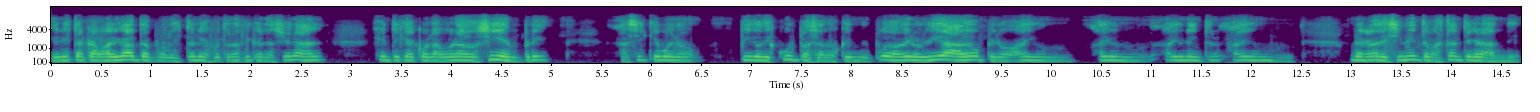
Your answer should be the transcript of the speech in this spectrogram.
en esta cabalgata por la historia fotográfica nacional, gente que ha colaborado siempre, Así que bueno, pido disculpas a los que me puedo haber olvidado, pero hay un, hay un, hay un, agradecimiento bastante grande.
